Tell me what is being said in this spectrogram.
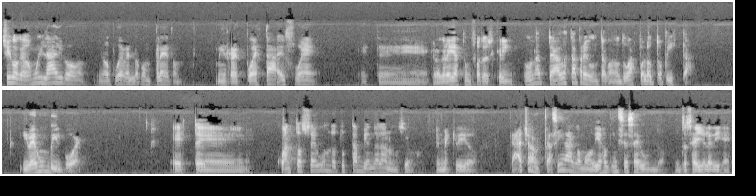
chico, quedó muy largo, no pude verlo completo. Mi respuesta a él fue, este, creo que leí hasta un photo screen. Una, te hago esta pregunta, cuando tú vas por la autopista, y ves un billboard, este, ¿cuántos segundos tú estás viendo el anuncio? Él me escribió, cacho, casi nada, como 10 o 15 segundos. Entonces yo le dije,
